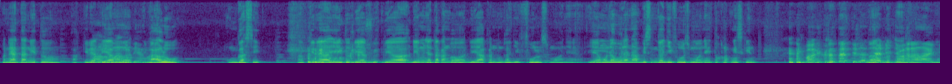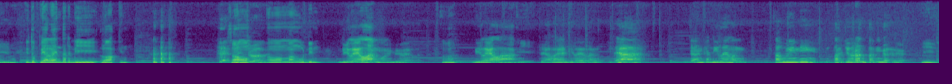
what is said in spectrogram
pernyataan itu. Akhirnya Malu, dia malu dia, malu. Enggak sih akhirnya ya itu dia dia dia menyatakan bahwa dia akan menggaji full semuanya. Ya mudah-mudahan habis menggaji full semuanya itu klub miskin. Bangkrut dan tidak jadi Bangkrut juara langsung. lagi. Bangkrut. itu piala ntar diloakin. Sama, Dijual. sama Mang Udin. Dilelang bang dilelang. Apa? Dilelang. Iya. pialanya dilelang. Ya jangan kan dilelang. Tahun ini entah juara entah enggak ya. Iya.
